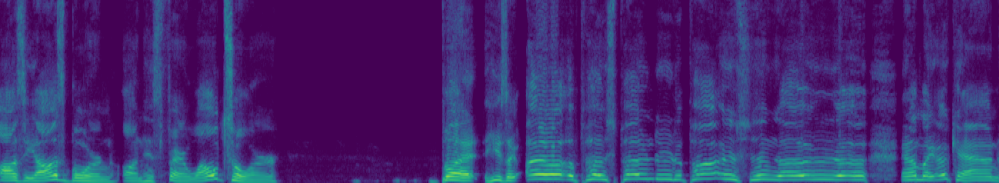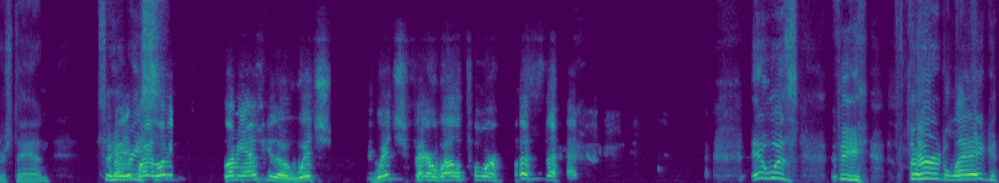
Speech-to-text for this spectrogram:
Ozzy Osbourne on his farewell tour, but he's like, "Oh, postponed due to Parkinson," uh, and I'm like, "Okay, I understand." So he Wait, re- wait, let me let me ask you though, which which farewell tour was that? it was the third leg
